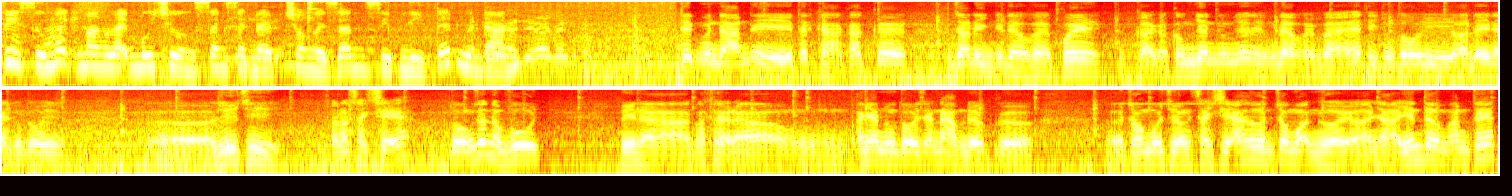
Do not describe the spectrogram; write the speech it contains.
vì sứ mệnh mang lại môi trường xanh sạch đẹp cho người dân dịp nghỉ Tết Nguyên đán. Tết Nguyên đán thì tất cả các gia đình thì đều về quê, kể cả công nhân công nhân thì cũng đều phải về hết thì chúng tôi ở đây là chúng tôi uh, duy trì cho nó sạch sẽ. Tôi cũng rất là vui vì là có thể là ừ, anh em chúng tôi sẽ làm được uh, cho môi trường sạch sẽ hơn cho mọi người ở nhà yên tâm ăn Tết.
